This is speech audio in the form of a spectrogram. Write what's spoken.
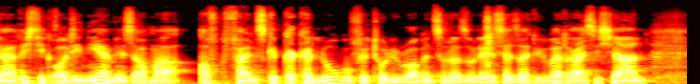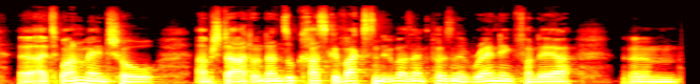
ja richtig ordinär. Mir ist auch mal aufgefallen, es gibt gar kein Logo für Tony Robbins oder so. Der ist ja seit über 30 Jahren äh, als One-Man-Show am Start und dann so krass gewachsen über sein Personal Branding. Von der ähm,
